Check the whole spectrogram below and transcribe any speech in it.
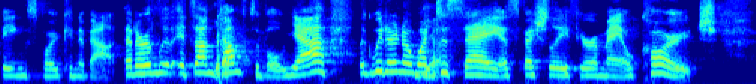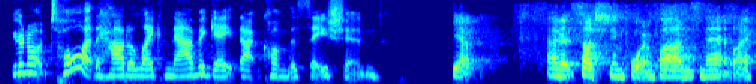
being spoken about, that are, little, it's uncomfortable. Yeah. yeah? Like we don't know what yeah. to say, especially if you're a male coach. You're not taught how to like navigate that conversation. Yeah. And it's such an important part, isn't it? Like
